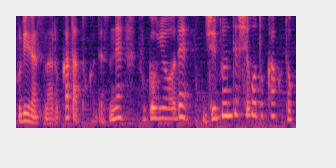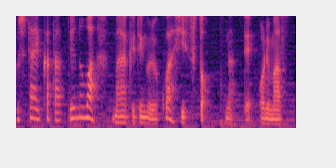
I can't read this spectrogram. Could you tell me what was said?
フリーランスになる方とかですね、副業で自分で仕事獲得したい方っていうのは、マーケティング力は必須となっております。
